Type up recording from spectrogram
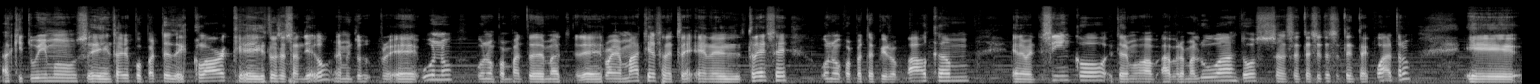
aquí tuvimos eh, ensayos por parte de Clark, eh, esto es de San Diego, en el minuto 1, uno por parte de, Ryan Matthews en el, 13, uno por parte de Peter Balcom en el 25, tenemos a, Bramalúa, 2 en el 67-74. Eh,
